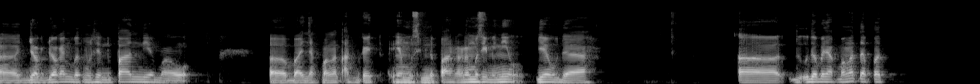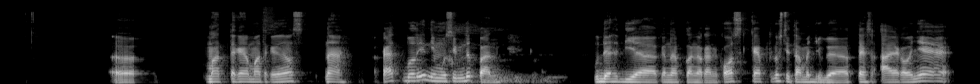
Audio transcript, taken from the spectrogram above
uh, jor-joran buat musim depan. Dia mau uh, banyak banget upgrade-nya musim depan. Karena musim ini dia udah uh, udah banyak banget dapat uh, material-material. Nah, Red Bull ini musim depan udah dia kena pelanggaran cost cap terus ditambah juga tes aeronya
